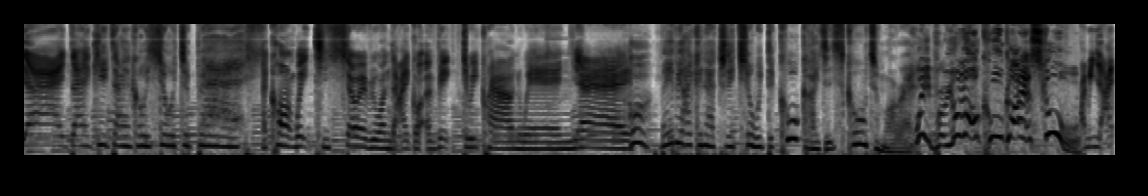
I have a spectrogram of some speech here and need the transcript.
Yeah! Thank you, Dangles. You're the best. I can't wait to show everyone that I got a victory crown win. Yay! Maybe I can actually chill with the cool guys at school tomorrow. Wait, bro. You're not a cool guy at school. I mean, I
